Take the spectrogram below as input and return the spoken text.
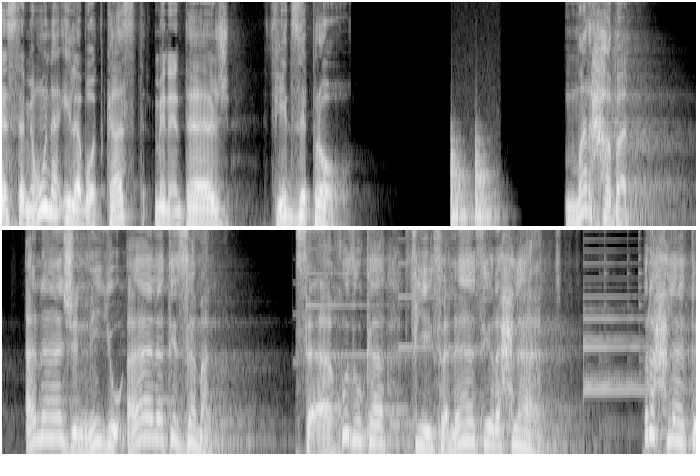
تستمعون إلى بودكاست من إنتاج فيتز برو. مرحبا. أنا جني آلة الزمن. سآخذك في ثلاث رحلات. رحلات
